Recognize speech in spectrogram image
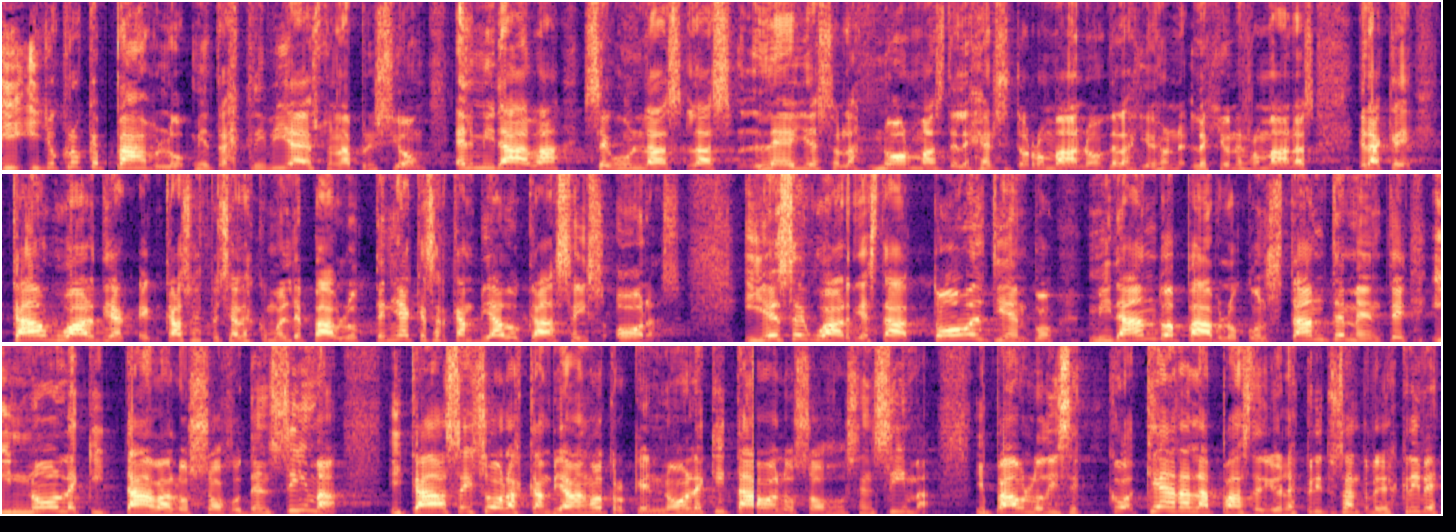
Y, yo creo que Pablo, mientras escribía esto en la prisión, él miraba según las, leyes o las normas del ejército romano, de las legiones romanas, era que cada guardia, en casos especiales como el de Pablo, tenía que ser cambiado cada seis horas. Y ese guardia estaba todo el tiempo mirando a Pablo constantemente y no le quitaba los ojos de encima. Y cada seis horas cambiaban otro que no le quitaba los ojos encima. Y Pablo dice, ¿qué hará la paz de Dios? El Espíritu Santo le escribe,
